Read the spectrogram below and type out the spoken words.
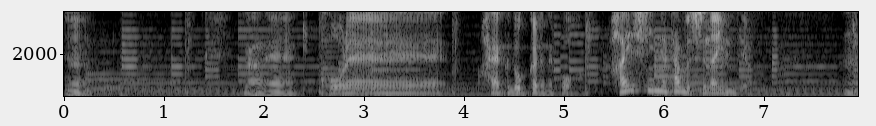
うん。だからね、これ、早くどっかでね、こう、配信で多分しないんだよ。うん。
